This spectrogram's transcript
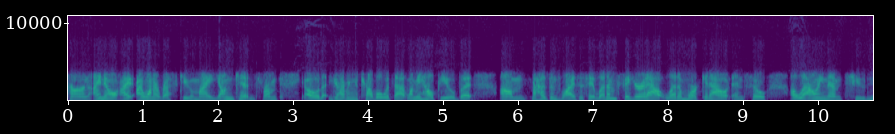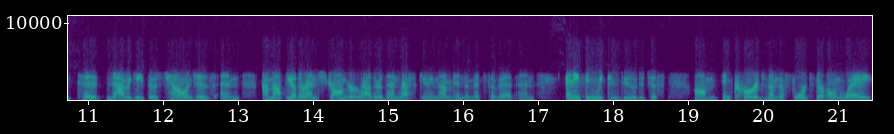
turn. I know I, I want to rescue my young kids from, oh, that you're having a trouble with that. Let me help you. But um, my husband's wise to say, let them figure it out, let them work it out. And so allowing them to to navigate those challenges and come out the other end stronger rather than rescuing them in the midst of it. And anything we can do to just um, encourage them to forge their own way,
